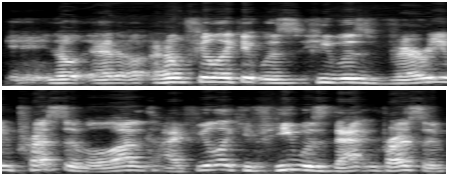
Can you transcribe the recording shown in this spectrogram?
you know, I don't feel like it was he was very impressive. A lot of I feel like if he was that impressive,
